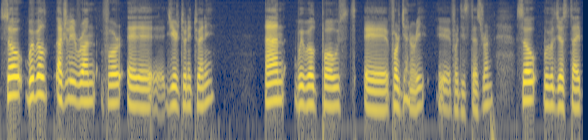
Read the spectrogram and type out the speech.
So we will actually run for uh, year 2020, and we will post uh, for January uh, for this test run. So we will just type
